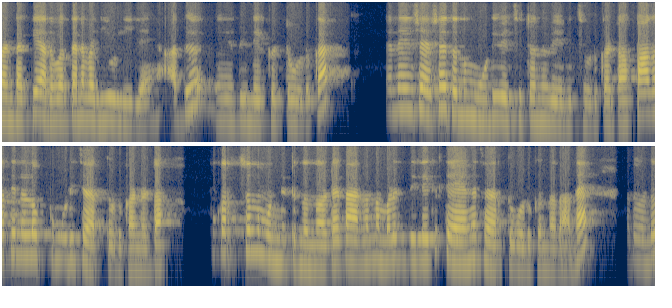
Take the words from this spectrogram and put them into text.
വെണ്ടയ്ക്ക അതുപോലെ തന്നെ വലിയ ഉള്ളിയില്ലേ അത് ഇതിലേക്ക് ഇട്ട് കൊടുക്കുക. എന്നതിന് ശേഷം ഇതൊന്ന് മൂടി വെച്ചിട്ടൊന്ന് വേവിച്ചു കൊടുക്കാം കേട്ടോ. പാകത്തിനുള്ള ഉപ്പും കൂടി ചേർത്ത് കൊടുക്കണം കേട്ടോ. ഉപ്പ് കുറച്ചൊന്ന് മുന്നിട്ട് നിന്നോട്ടെ. കാരണം നമ്മൾ ഇതിലേക്ക് തേങ്ങ ചേർത്ത് കൊടുക്കുന്നതാണ്. അതുകൊണ്ട്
